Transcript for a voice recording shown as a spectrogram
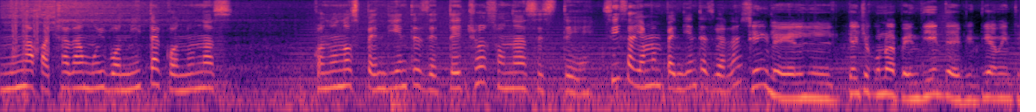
Una fachada muy bonita con unas con unos pendientes de techos, unas este, sí se llaman pendientes, ¿verdad? Sí, el techo con una pendiente definitivamente.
